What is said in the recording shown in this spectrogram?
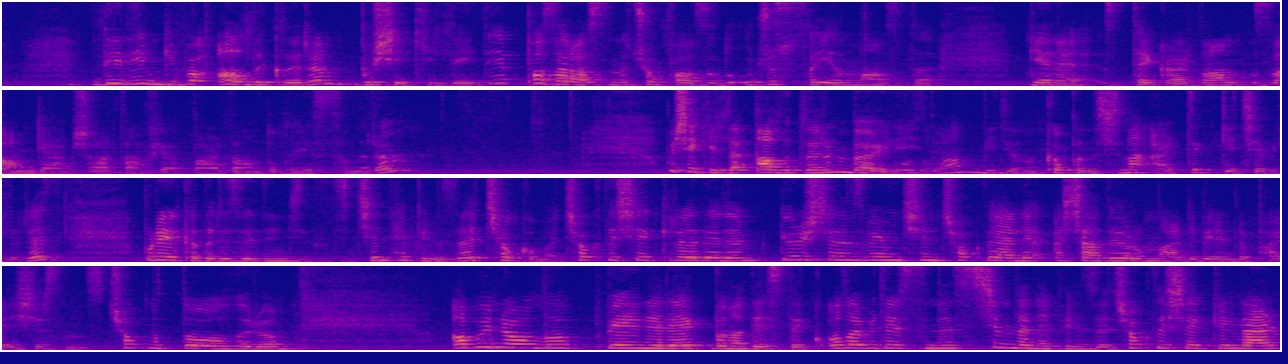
dediğim gibi aldıklarım bu şekildeydi. Pazar aslında çok fazla da ucuz sayılmazdı. Gene tekrardan zam gelmiş artan fiyatlardan dolayı sanırım. Bu şekilde aldıklarım böyleydi. O zaman videonun kapanışına artık geçebiliriz. Buraya kadar izlediğiniz için hepinize çok ama çok teşekkür ederim. Görüşleriniz benim için çok değerli. Aşağıda yorumlarda benimle paylaşırsanız çok mutlu olurum. Abone olup beğenerek bana destek olabilirsiniz. Şimdiden hepinize çok teşekkürler.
